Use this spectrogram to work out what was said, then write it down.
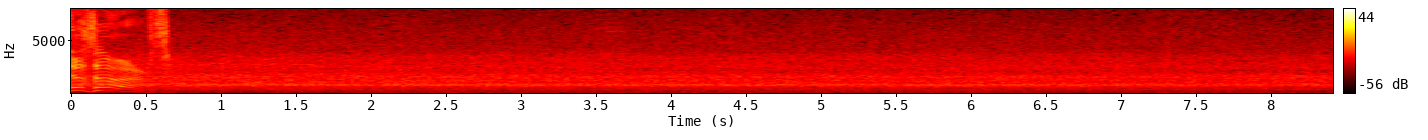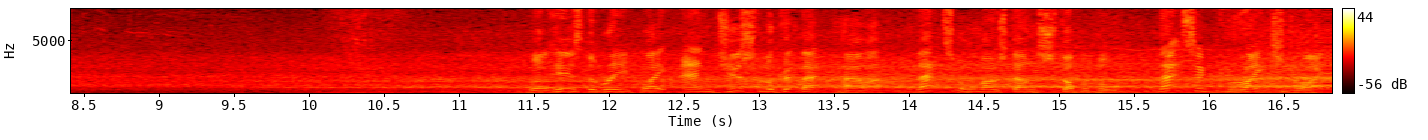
deserved. Well, here's the replay, and just look at that power. That's almost unstoppable. That's a great strike.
